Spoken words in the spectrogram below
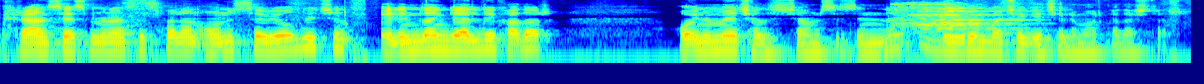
prenses prenses falan 13 seviye olduğu için elimden geldiği kadar oynamaya çalışacağım sizinle. Buyurun maça geçelim arkadaşlar.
